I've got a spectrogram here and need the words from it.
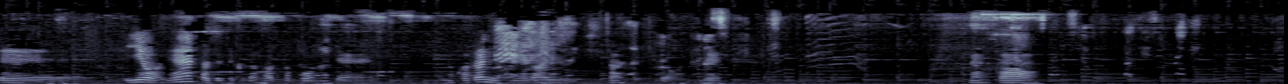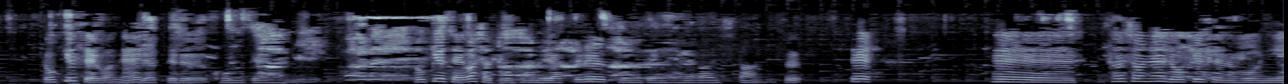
えー、家をね、建ててくださった工務店の方にお願いしたんですよ。で、なんか、同級生がね、やってる工務店に、同級生が社長さんでやってる工務店にお願いしたんです。で、えー、最初はね、同級生の方に、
